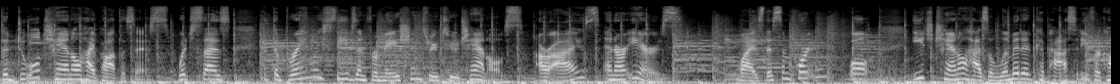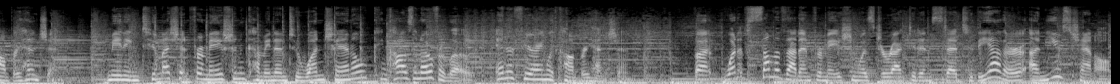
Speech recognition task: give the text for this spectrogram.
The dual channel hypothesis, which says that the brain receives information through two channels our eyes and our ears. Why is this important? Well, each channel has a limited capacity for comprehension, meaning too much information coming into one channel can cause an overload, interfering with comprehension. But what if some of that information was directed instead to the other, unused channel?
